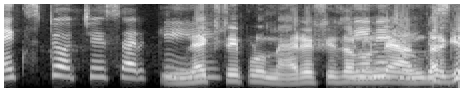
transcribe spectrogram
నెక్స్ట్ వచ్చేసరికి నెక్స్ట్ ఇప్పుడు మ్యారేజ్ సీజన్ ఉన్నాయి అందరికి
